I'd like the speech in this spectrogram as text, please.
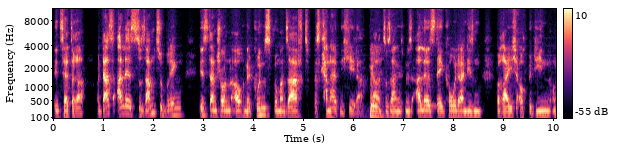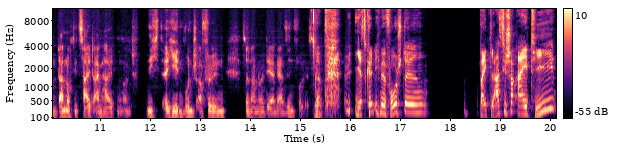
etc. Und das alles zusammenzubringen, ist dann schon auch eine Kunst, wo man sagt, das kann halt nicht jeder. Mhm. Ja, zu sagen, es müssen alle Stakeholder in diesem Bereich auch bedienen und dann noch die Zeit einhalten und nicht äh, jeden Wunsch erfüllen, sondern nur der, der sinnvoll ist. Ja. Jetzt könnte ich mir vorstellen, bei klassischer IT,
